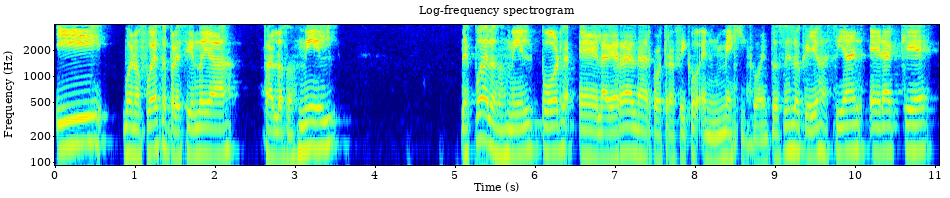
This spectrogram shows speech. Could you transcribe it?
y bueno, fue desapareciendo ya para los 2000, después de los 2000, por eh, la guerra del narcotráfico en México. Entonces lo que ellos hacían era que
